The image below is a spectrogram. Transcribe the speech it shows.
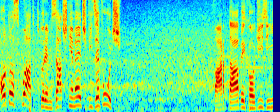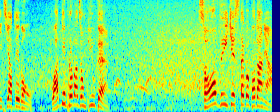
oto skład, którym zacznie mecz Widzew Łódź. Warta wychodzi z inicjatywą. Ładnie prowadzą piłkę. Co wyjdzie z tego podania?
